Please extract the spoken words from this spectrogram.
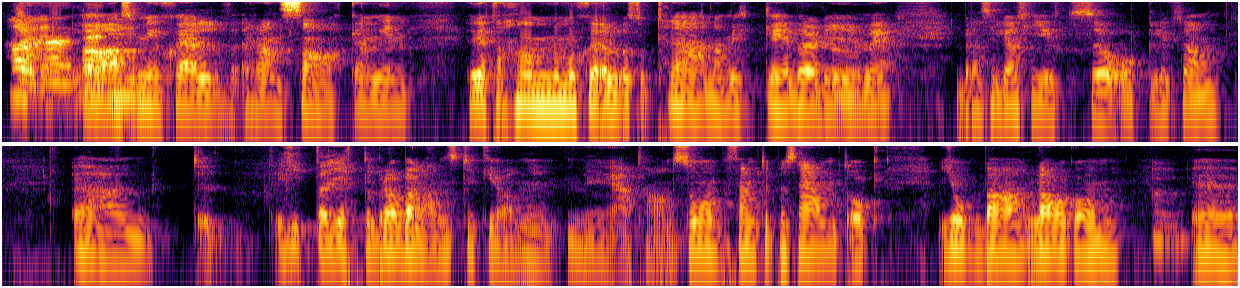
Har det? Ja, alltså min självrannsakan, min hur jag tar hand om mig själv och så tränar mycket. Jag började ju med brasiliansk jiu-jitsu och liksom d- hitta jättebra balans tycker jag med, med att ha en son på 50% och jobba lagom. Eh,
